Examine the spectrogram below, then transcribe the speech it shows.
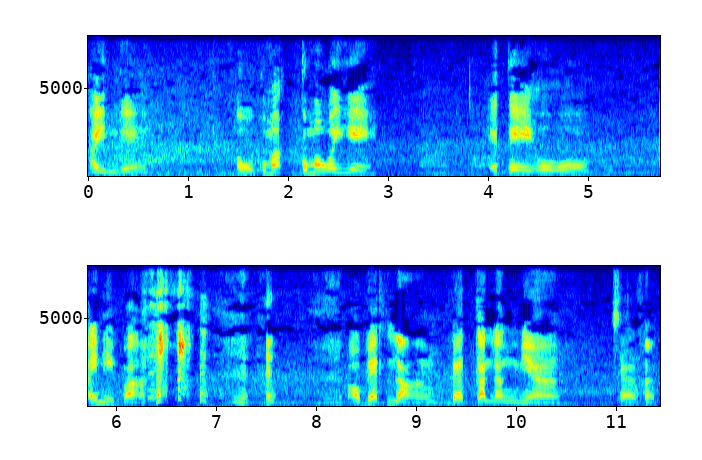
Ay, hindi. Oh, kuma kumaway eh. Ete, oo. Ay, hindi ba? oh, bet lang. Bet ka lang niya. Charot.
